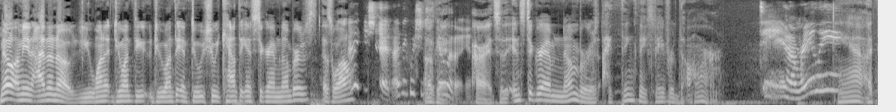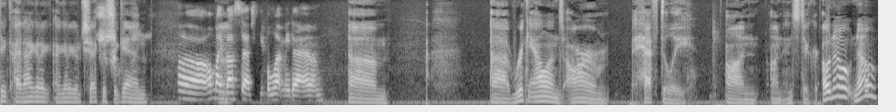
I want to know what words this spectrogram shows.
No, I mean I don't know. Do you want it? Do you want the? Do you want the? Do, should we count the Instagram numbers as well? I think you should. I think we should just Okay. go with it. All right. So the Instagram numbers, I think they favored the arm. Damn, really? Yeah, I think I, I gotta I gotta go check this again. Oh, all Uh, my mustache people let me down. Um, uh, Rick Allen's arm heftily on on Instagram. Oh no, no,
